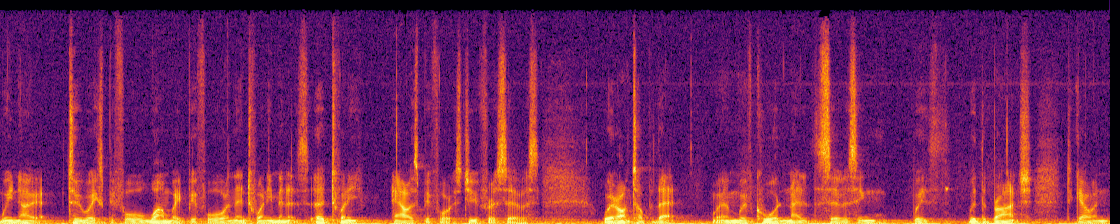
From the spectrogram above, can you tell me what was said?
we know two weeks before, one week before, and then 20 minutes, uh, 20 hours before it's due for a service. We're on top of that when we've coordinated the servicing with with the branch to go and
